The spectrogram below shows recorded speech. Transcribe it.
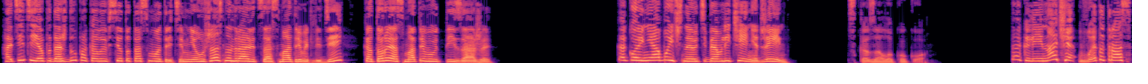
Хотите, я подожду, пока вы все тут осмотрите? Мне ужасно нравится осматривать людей, которые осматривают пейзажи». «Какое необычное у тебя влечение, Джейн», — сказала Коко. «Так или иначе, в этот раз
